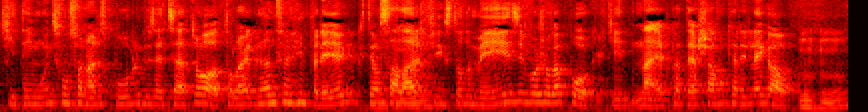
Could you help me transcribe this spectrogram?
que tem muitos funcionários públicos, etc. Ó, tô largando meu emprego, que tem um Uhum. salário fixo todo mês e vou jogar poker, que na época até achavam que era ilegal. Uhum.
